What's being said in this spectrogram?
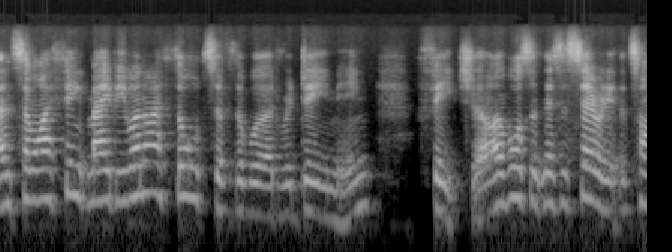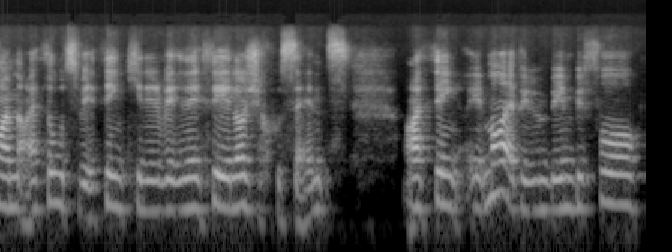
and so I think maybe when I thought of the word redeeming feature, I wasn't necessarily at the time that I thought of it thinking of it in a theological sense. I think it might have even been before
